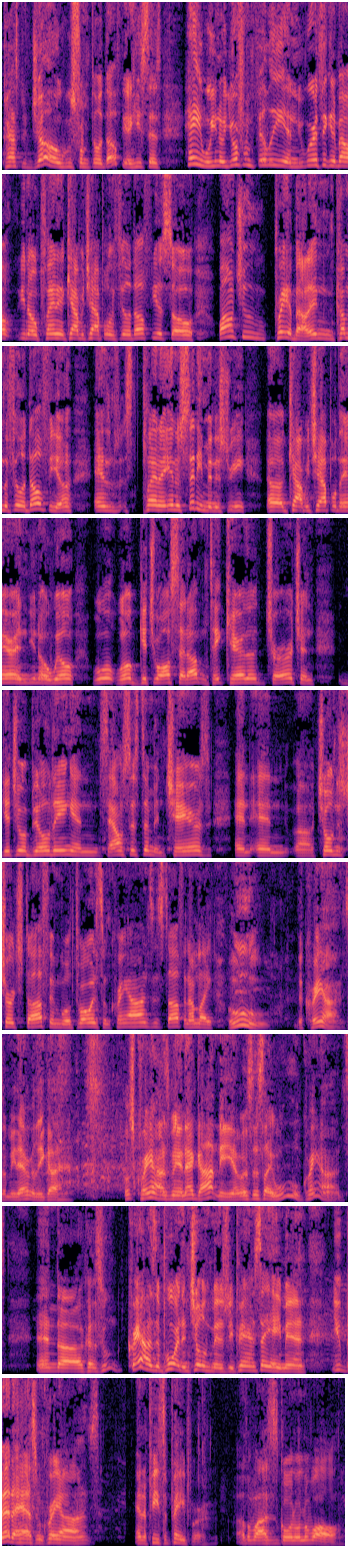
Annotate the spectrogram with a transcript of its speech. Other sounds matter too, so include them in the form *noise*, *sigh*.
Pastor Joe, who's from Philadelphia, he says, Hey, well, you know, you're from Philly and we're thinking about, you know, planning a Calvary Chapel in Philadelphia. So why don't you pray about it and come to Philadelphia and plan an inner city ministry, uh, Calvary Chapel there. And, you know, we'll, we'll, we'll get you all set up and take care of the church and get you a building and sound system and chairs and, and, uh, children's church stuff. And we'll throw in some crayons and stuff. And I'm like, ooh, the crayons. I mean, that really got. *laughs* Those crayons, man, that got me. I was just like, ooh, crayons. And because uh, crayons important in children's ministry. Parents say, hey, man, you better have some crayons and a piece of paper. Otherwise, it's going on the wall.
